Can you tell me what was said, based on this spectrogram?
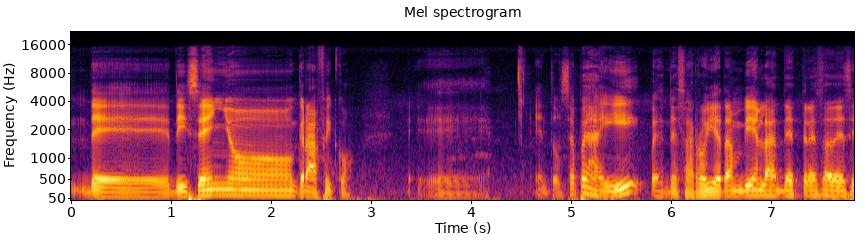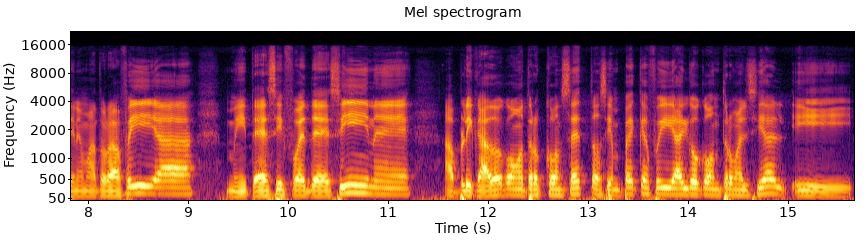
de diseño gráfico. Eh, entonces, pues ahí pues, desarrollé también las destrezas de cinematografía. Mi tesis fue de cine, aplicado con otros conceptos. Siempre que fui algo controversial y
